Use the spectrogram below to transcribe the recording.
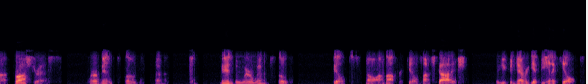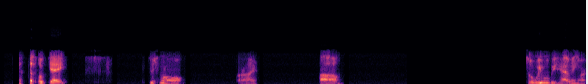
uh, cross dress, wear men's clothing, men to wear women's clothing, kilts. No, I'm not for kilts. I'm Scottish, but you can never get me in a kilt. okay? It's just wrong. All right? Um, so we will be having our.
